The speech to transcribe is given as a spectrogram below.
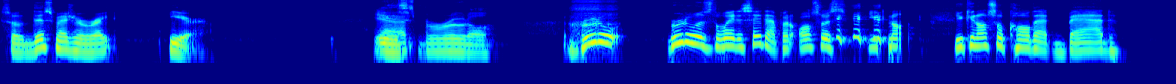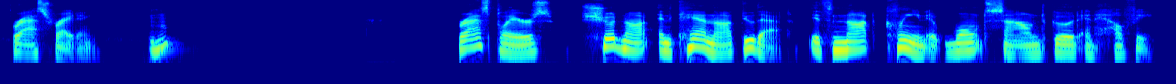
So this measure right here yeah, is- brutal. brutal brutal is the way to say that but also it's, you can you can also call that bad brass writing Mhm. Brass players should not and cannot do that. It's not clean. It won't sound good and healthy.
